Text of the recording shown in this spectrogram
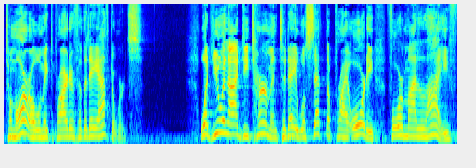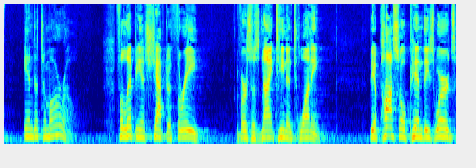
tomorrow will make the priority for the day afterwards. What you and I determine today will set the priority for my life into tomorrow. Philippians chapter 3, verses 19 and 20. The apostle penned these words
